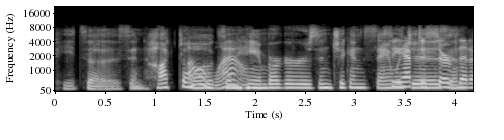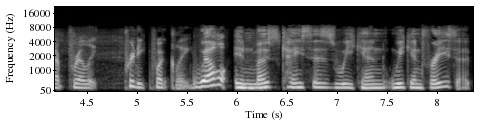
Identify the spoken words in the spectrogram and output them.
pizzas and hot Oh, dogs and wow. hamburgers and chicken so sandwiches. you have to serve and- that up really pretty quickly. Well, in Mhm. most cases, we can we can freeze it.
